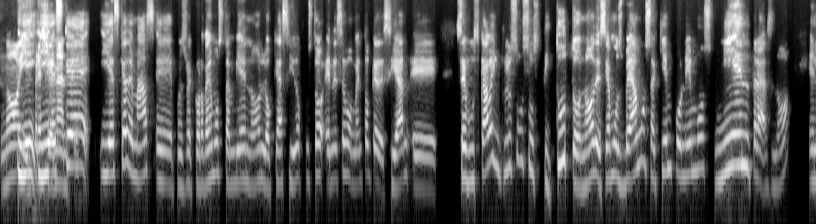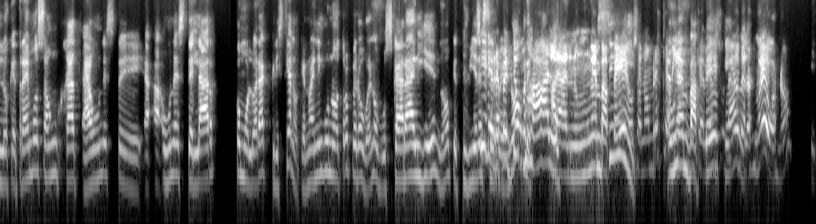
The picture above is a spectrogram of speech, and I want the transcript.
No, Y, y es impresionante. que, y es que además, eh, pues recordemos también, ¿no? Lo que ha sido justo en ese momento que decían, eh, se buscaba incluso un sustituto, ¿no? Decíamos, veamos a quién ponemos mientras, ¿no? En lo que traemos a un hat, a un este, a a un estelar como lo era Cristiano, que no hay ningún otro, pero bueno, buscar a alguien, ¿no? Que tuviera Sí, de ese repente renombre. un Haaland, un Mbappé, Sí, o sea, nombres que un habían, que Mbappé, habían surgido claro. de los nuevos, ¿no? Y,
